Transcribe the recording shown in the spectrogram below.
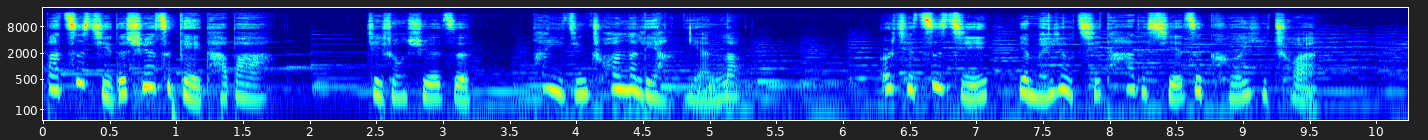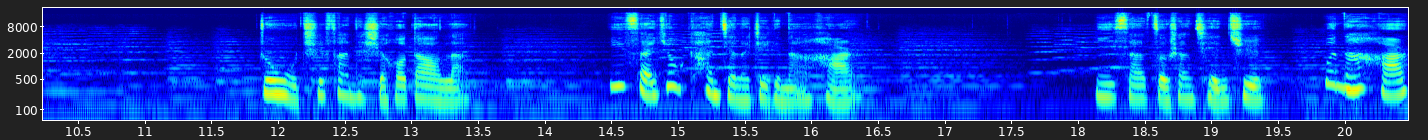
把自己的靴子给他吧，这双靴子他已经穿了两年了，而且自己也没有其他的鞋子可以穿。中午吃饭的时候到了，伊萨又看见了这个男孩。伊萨走上前去，问男孩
